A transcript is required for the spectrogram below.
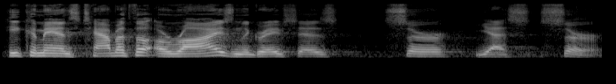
He commands Tabitha, arise, and the grave says, Sir, yes, sir.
